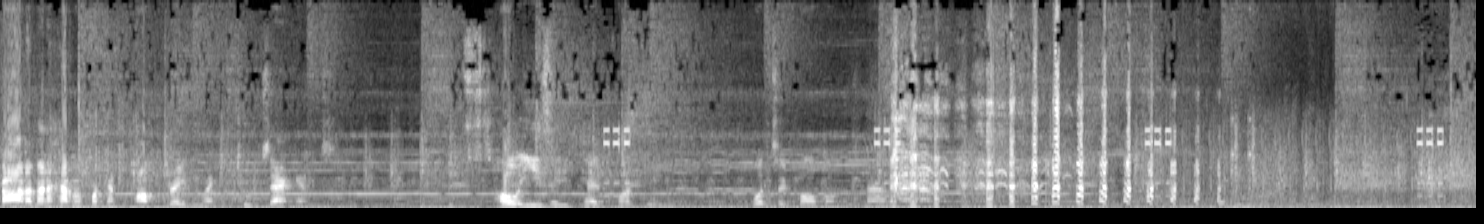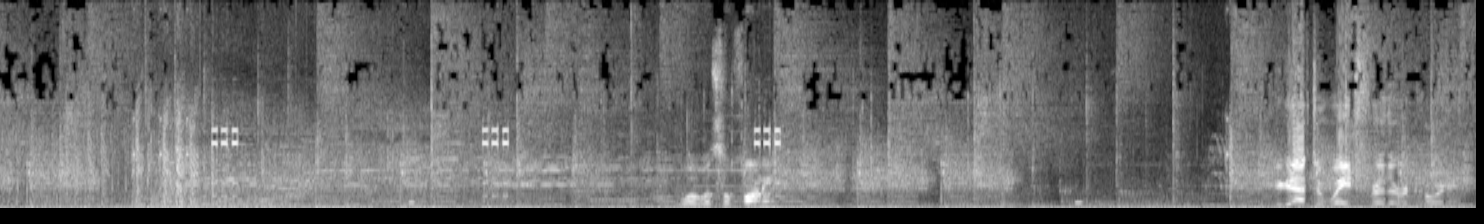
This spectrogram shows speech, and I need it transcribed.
God, I'm gonna have a fucking upgrade in like two seconds. It's so oh, easy to get fucking what's it called on this map? what's so funny? You're gonna have to wait for the recording.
